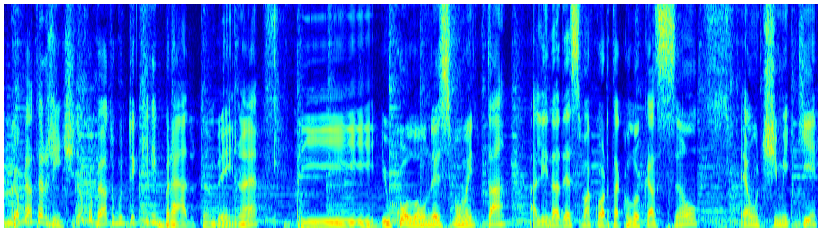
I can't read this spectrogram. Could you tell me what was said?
O campeonato argentino é um campeonato muito equilibrado também, né? E, e o Colón nesse momento está ali na 14 colocação. É um time que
